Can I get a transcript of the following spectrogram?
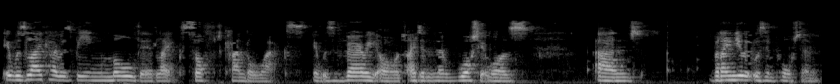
it was like I was being molded like soft candle wax. It was very odd. I didn't know what it was. And but I knew it was important.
